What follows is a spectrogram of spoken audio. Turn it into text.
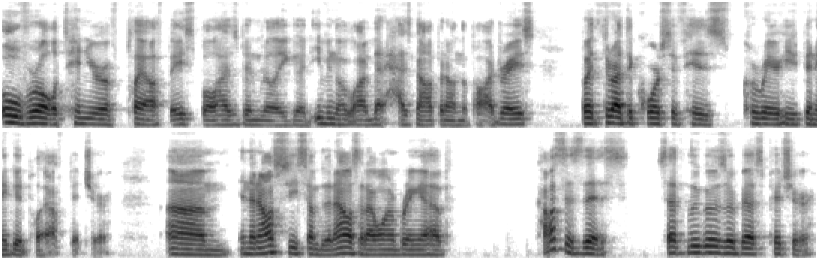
overall tenure of playoff baseball has been really good, even though a lot of that has not been on the Padres. But throughout the course of his career, he's been a good playoff pitcher. Um, and then I also see something else that I want to bring up. Says this: Seth Lugo is our best pitcher.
